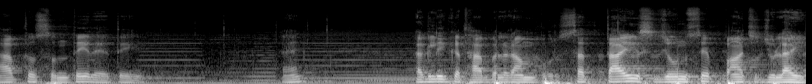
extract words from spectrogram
आप तो सुनते ही रहते हैं। हैं। अगली कथा, बलरामपुर 27 जून से 5 जुलाई।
